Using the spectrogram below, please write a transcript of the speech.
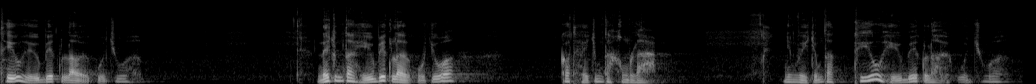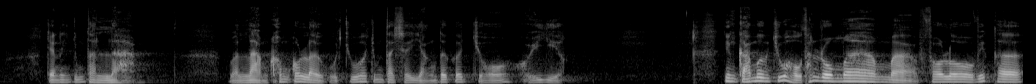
thiếu hiểu biết lời của Chúa. Nếu chúng ta hiểu biết lời của Chúa, có thể chúng ta không làm. Nhưng vì chúng ta thiếu hiểu biết lời của Chúa, cho nên chúng ta làm. Và làm không có lời của Chúa, chúng ta sẽ dẫn tới cái chỗ hủy diệt. Nhưng cảm ơn Chúa hậu thánh Roma mà Phaolô viết thơ.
